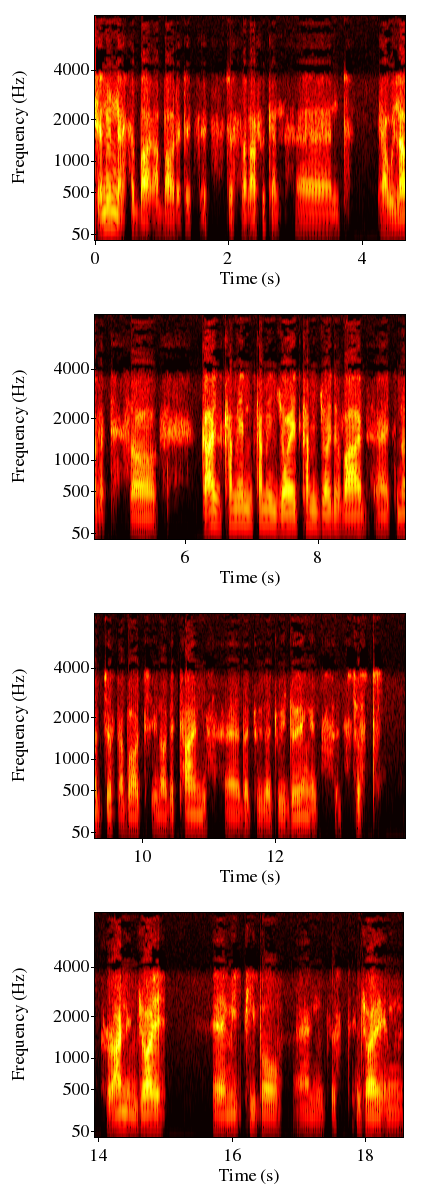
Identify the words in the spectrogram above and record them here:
genuineness about about it. It's it's just South African, and yeah, we love it. So, guys, come in, come enjoy it, come enjoy the vibe. Uh, it's not just about you know the times uh, that we that we're doing. It's it's just run, enjoy, uh, meet people, and just enjoy in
